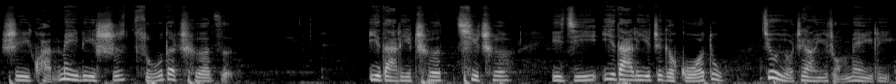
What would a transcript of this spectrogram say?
是一款魅力十足的车子。意大利车汽车以及意大利这个国度就有这样一种魅力。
